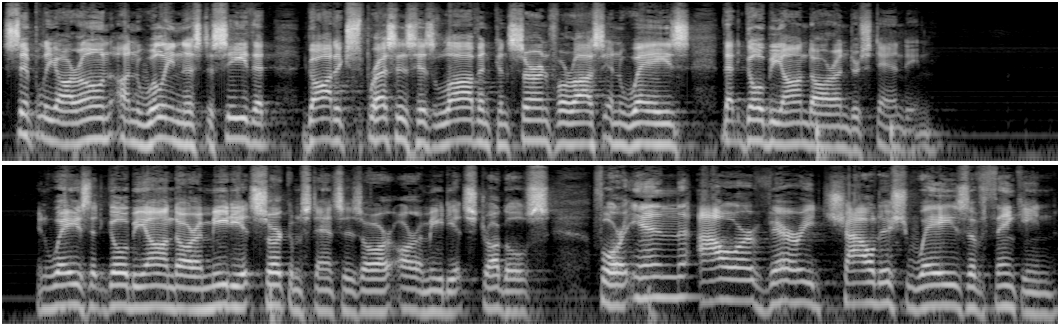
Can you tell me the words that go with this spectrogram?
simply our own unwillingness to see that God expresses His love and concern for us in ways that go beyond our understanding in ways that go beyond our immediate circumstances or our immediate struggles. For in our very childish ways of thinking,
